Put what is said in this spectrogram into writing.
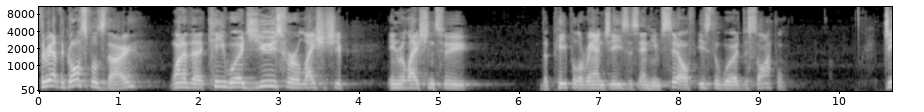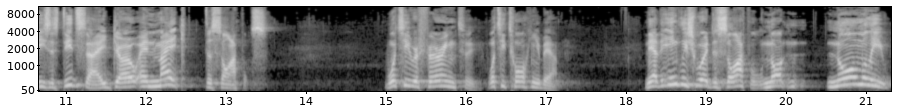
Throughout the Gospels, though, one of the key words used for a relationship in relation to the people around Jesus and himself is the word disciple. Jesus did say, Go and make disciples. What's he referring to? What's he talking about? Now, the English word disciple not, normally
